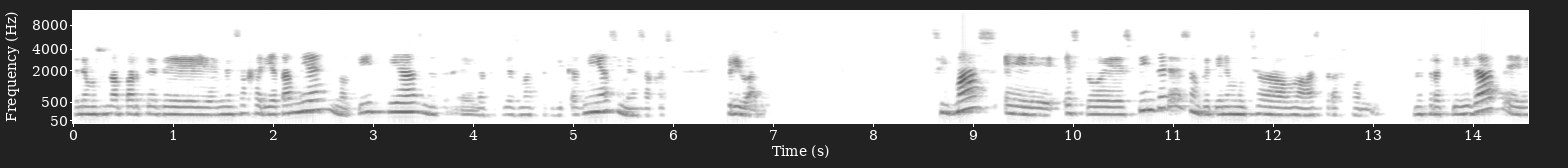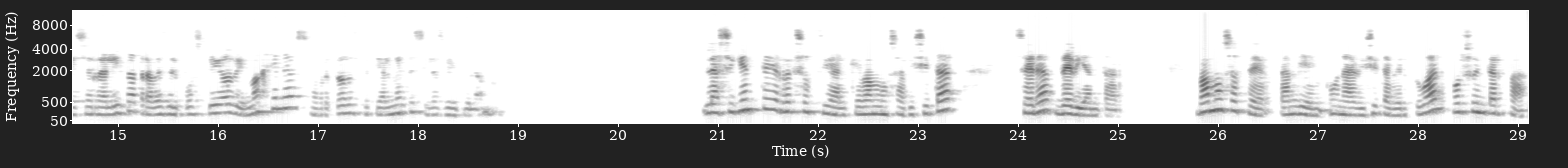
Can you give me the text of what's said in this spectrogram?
Tenemos una parte de mensajería también, noticias, eh, noticias más específicas mías y mensajes privados. Sin más, eh, esto es Pinterest, aunque tiene mucho más trasfondo. Nuestra actividad se realiza a través del posteo de imágenes, sobre todo especialmente si las vinculamos. La siguiente red social que vamos a visitar será DeviantArt. Vamos a hacer también una visita virtual por su interfaz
